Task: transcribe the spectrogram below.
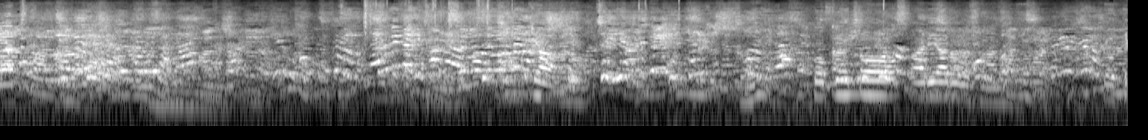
やつなんだじゃああの僕とアリアドルさんの予定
